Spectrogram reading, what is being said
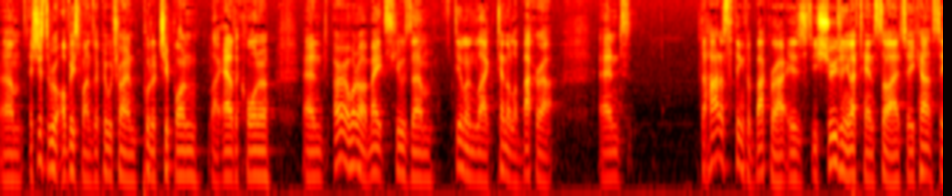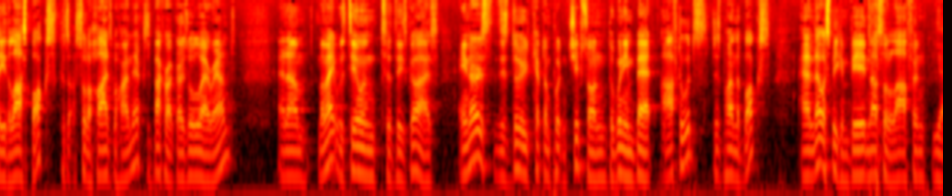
Um, it's just the real obvious ones where people try and put a chip on like out of the corner. And I remember one of my mates, he was um, dealing like ten dollar baccarat, and the hardest thing for baccarat is your shoes on your left hand side, so you can't see the last box because it sort of hides behind there because baccarat goes all the way around. And um, my mate was dealing to these guys, and he noticed this dude kept on putting chips on the winning bet afterwards, just behind the box, and they were speaking beer, and I was sort of laughing. Yeah.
